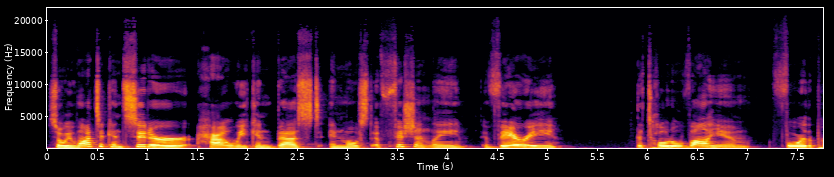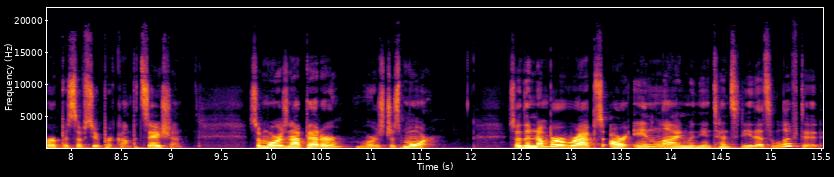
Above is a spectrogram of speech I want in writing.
So we want to consider how we can best and most efficiently vary the total volume for the purpose of supercompensation. So more is not better, more is just more. So the number of reps are in line with the intensity that's lifted.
